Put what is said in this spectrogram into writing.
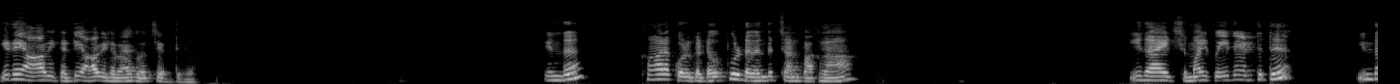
இதையும் ஆவி கட்டி ஆவியில வேக வச்சு எடுத்துக்கலாம். இந்த கார கொழுக்கட்டை உப்பு உருண்டை வெந்துருச்சான்னு பார்க்கலாம். இது ஆயிடுச்சுமா. இப்போ இதை எடுத்துட்டு இந்த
